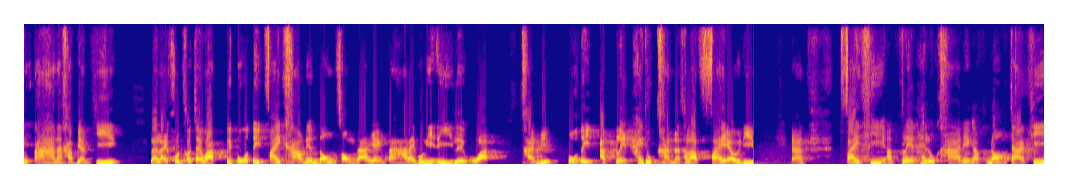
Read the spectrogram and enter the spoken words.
งตานะครับ อย่างที่ หลาย ๆ คนเข้าใจว่าเฮ้ยปกติไฟขาวเนี่ยต้องส่องตาแยงตาอะไรพวกนี้นี่เลยว่าคันนี้ปกติอัปเกรดให้ทุกคันนะสำหรับไฟ LED นะไฟที่อัปเกรดให้ลูกค้าเนี่ยครับนอกจากที่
